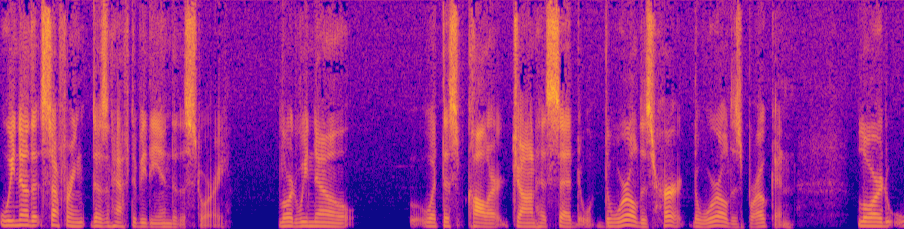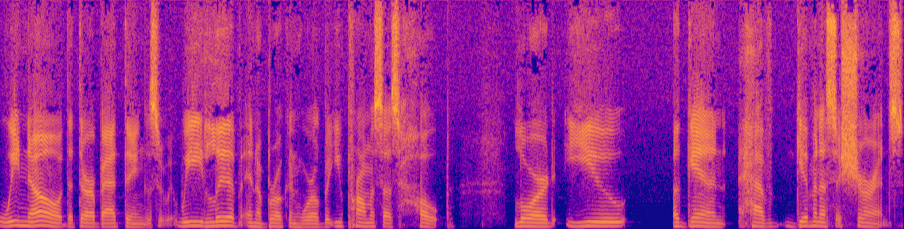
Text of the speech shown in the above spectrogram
we know that suffering doesn't have to be the end of the story. Lord, we know what this caller, John, has said. The world is hurt, the world is broken. Lord, we know that there are bad things. We live in a broken world, but you promise us hope. Lord, you again have given us assurance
